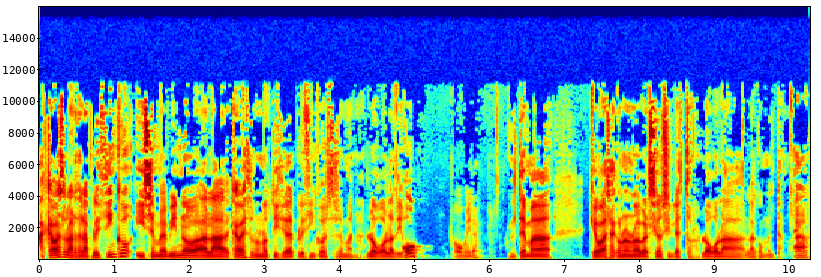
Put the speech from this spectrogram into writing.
Acabas de hablar de la Play 5 y se me vino a la cabeza una noticia de Play 5 esta semana. Luego la digo. Oh, oh, mira. El tema que va a sacar una nueva versión sin lector. Luego la, la comentamos. Ah,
